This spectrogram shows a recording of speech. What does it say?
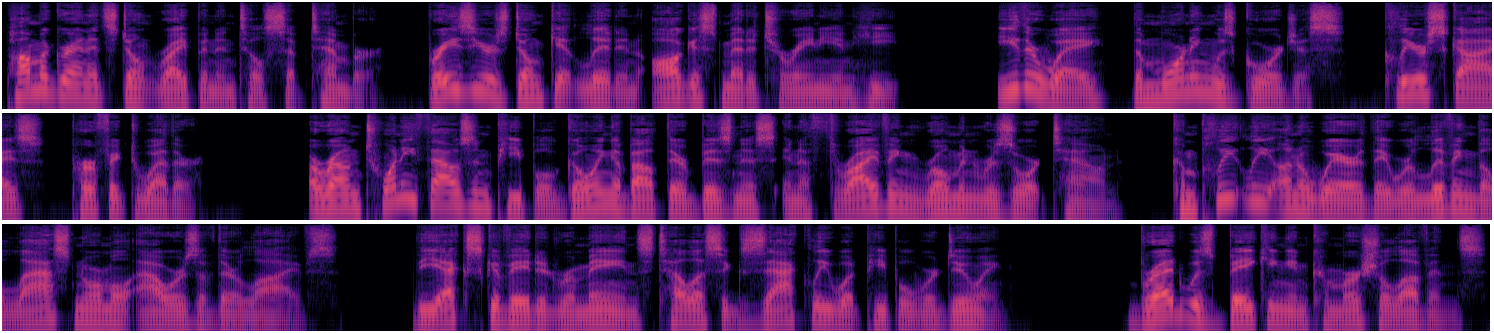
Pomegranates don't ripen until September. Braziers don't get lit in August Mediterranean heat. Either way, the morning was gorgeous clear skies, perfect weather. Around 20,000 people going about their business in a thriving Roman resort town, completely unaware they were living the last normal hours of their lives. The excavated remains tell us exactly what people were doing. Bread was baking in commercial ovens.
